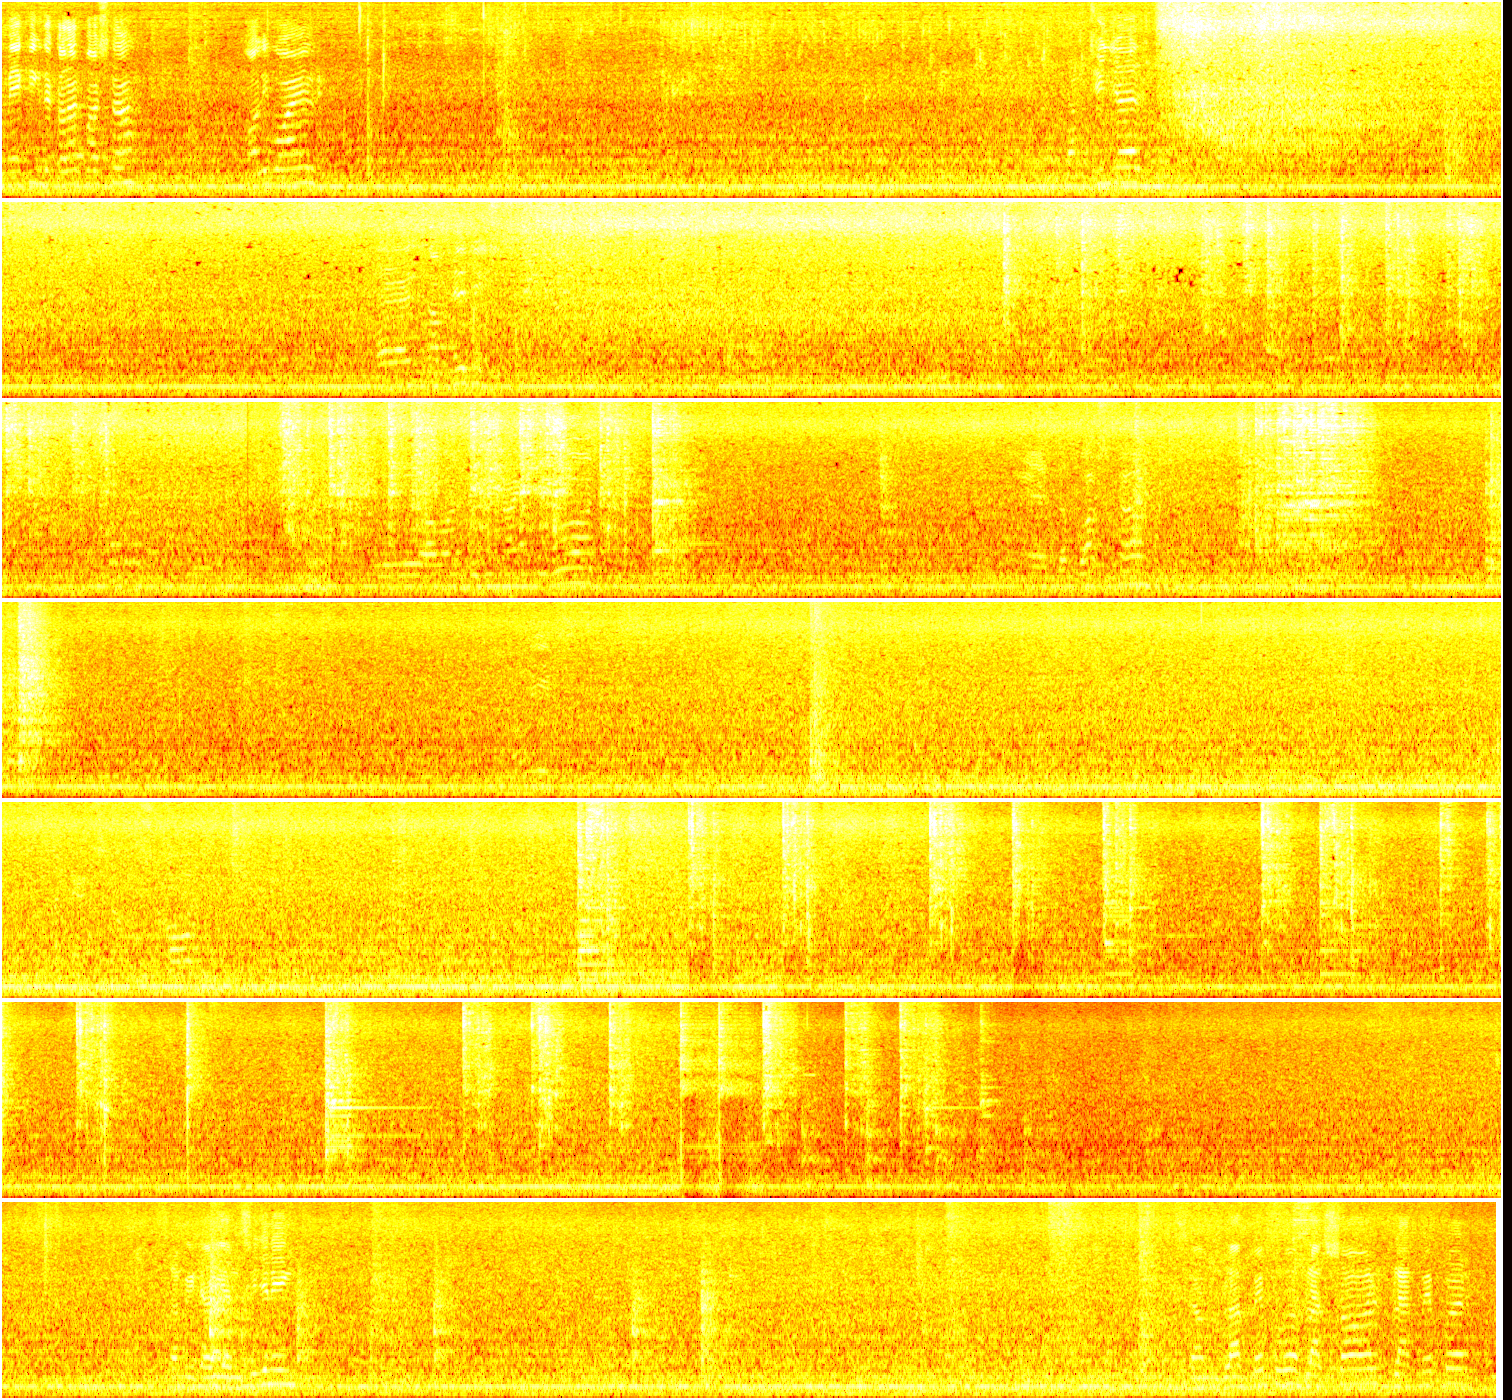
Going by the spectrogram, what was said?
am making the color pasta. Olive oil. Ginger. And some veggies. So I want Italian seasoning. Some black pepper, black salt, black pepper.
